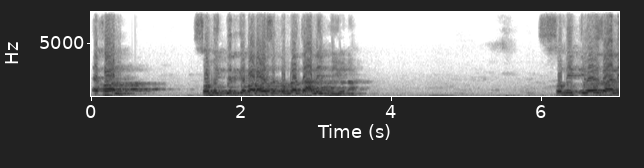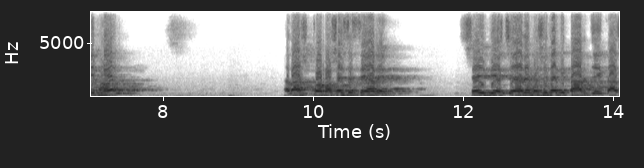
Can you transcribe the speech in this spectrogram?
এখন শ্রমিকদেরকে বলা হয়েছে, তোমরা জালিম হইও না। শ্রমিক কীভাবে জালিম হয়? রাষ্ট্র বসাইছে চেয়ারে সেই চেয়ারে বসে থাকি তার যে কাজ,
